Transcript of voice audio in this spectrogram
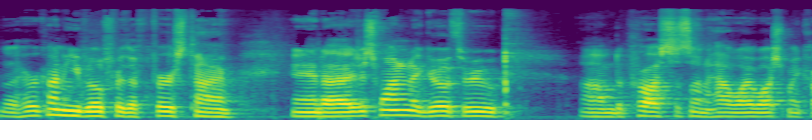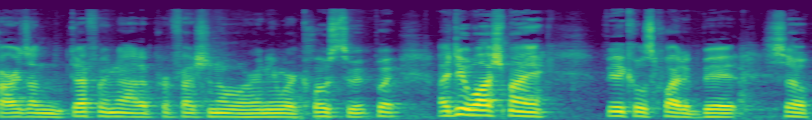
the Huracan Evo for the first time. And I just wanted to go through um, the process on how I wash my cars. I'm definitely not a professional or anywhere close to it, but I do wash my vehicles quite a bit. So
